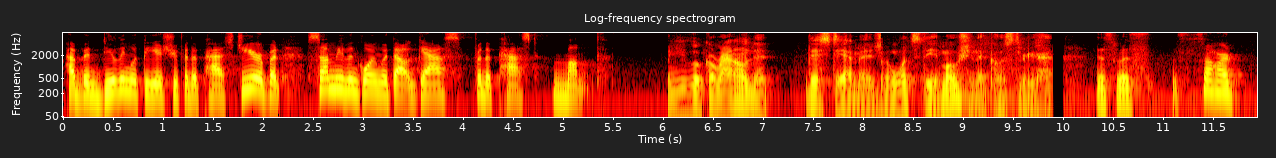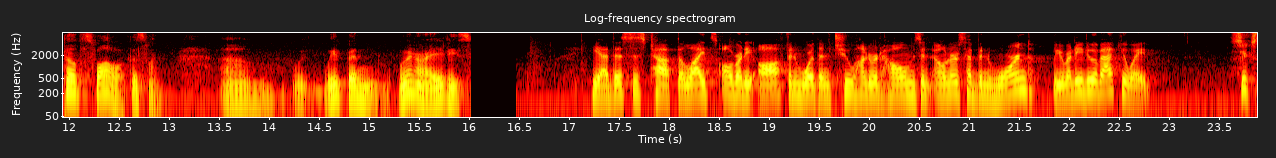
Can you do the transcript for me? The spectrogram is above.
have been dealing with the issue for the past year, but some even going without gas for the past month. When you look around at this damage, I mean, what's the emotion that goes through your head? This was this is a hard pill to swallow. This one, um, we, have been we're in our 80s. Yeah, this is tough. The lights already off in more than 200 homes, and owners have been warned. Be ready to evacuate. 60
